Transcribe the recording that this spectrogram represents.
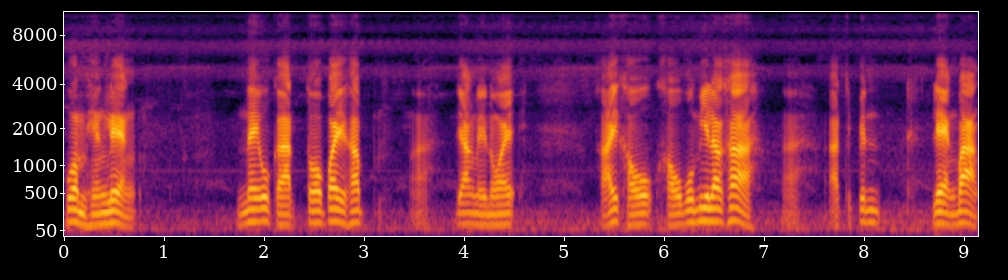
ความแห้งแล้งในโอกาสต่อไปครับอย่างน้อยๆขายเขาเขาบ่มีราคาอ่าอาจจะเป็นแรงบ้าง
